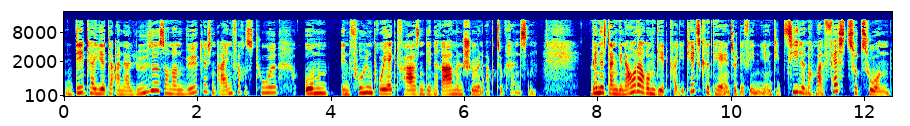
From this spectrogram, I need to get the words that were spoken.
detaillierte Analyse, sondern wirklich ein einfaches Tool, um in frühen Projektphasen den Rahmen schön abzugrenzen. Wenn es dann genau darum geht, Qualitätskriterien zu definieren, die Ziele nochmal festzuzurren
